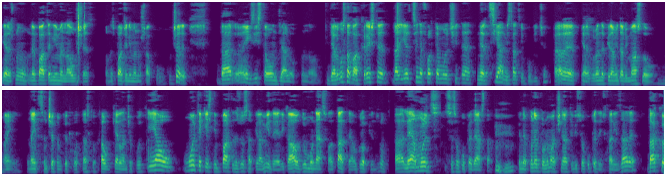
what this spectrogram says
iarăși, nu ne bate nimeni la ușă, nu ne sparge nimeni ușa cu, cu cereri. Dar există un dialog până Dialogul ăsta va crește, dar el ține foarte mult și de inerția administrației publice, care are, iar vorbeam de piramida lui Maslow, mai înainte să începem, cred, podcastul, sau chiar la început. Ei au multe chestii în parte de jos a piramidei, adică au drumuri neasfaltate, au gropi în drum. Le ia mult să se ocupe de asta. Uh-huh. Când ne punem problema cine ar trebui să se ocupe de digitalizare, dacă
